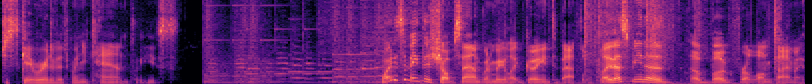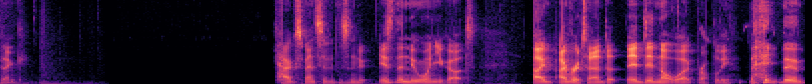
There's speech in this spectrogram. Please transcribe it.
Just get rid of it when you can, please. Why does it make the shop sound when we're, like, going into battle? Like, that's been a, a bug for a long time, I think. How expensive is the new, is the new one you got? I, I returned it. It did not work properly. Like, the,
